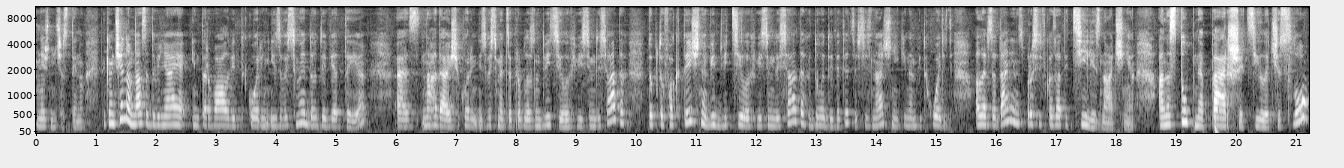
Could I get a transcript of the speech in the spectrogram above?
нижню частину. Таким чином, нас задовільняє інтервал від корінь із 8 до 9. Е, Нагадаю, що корінь із 8 це приблизно 2,8, тобто фактично від 2,8 до 9 це всі значення, які нам підходять. Але в завданні нас просять вказати цілі значення. А наступне перше ціле число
